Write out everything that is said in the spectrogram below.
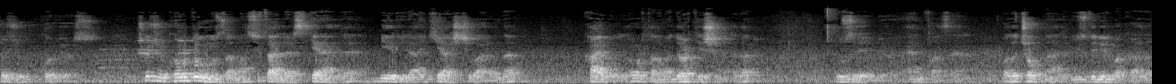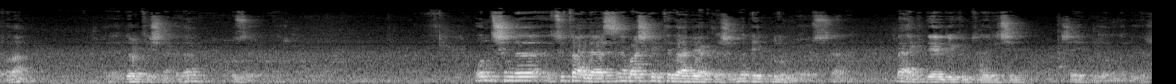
çocuğu koruyoruz. Çocuğu koruduğumuz zaman süt alerjisi genelde 1 ila 2 yaş civarında kayboluyor. Ortalama 4 yaşına kadar uzayabiliyor en fazla yani. O da çok nadir. %1 vakada falan 4 yaşına kadar uzayabiliyor. Onun dışında süt alerjisine başka bir tedavi yaklaşımında pek bulunmuyoruz. Yani belki deri döküntüleri için şey kullanılabilir.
